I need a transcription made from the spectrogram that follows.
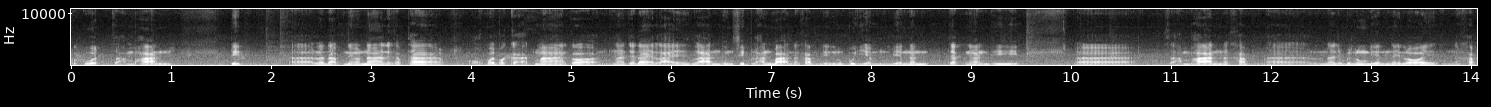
ประกวดสามพันติดระดับแนวหน้าเลยครับ ถ้าออกใบประกาศมาก็น่าจะได้หลายล้านถึง 10 ล้านบาทนะครับเหรียญหลวงปู่เอี่ยมเหรียญนั้นจัดงานที่สามพันนะครับน่าจะเป็นโรงเรียนในร้อยนะครับ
